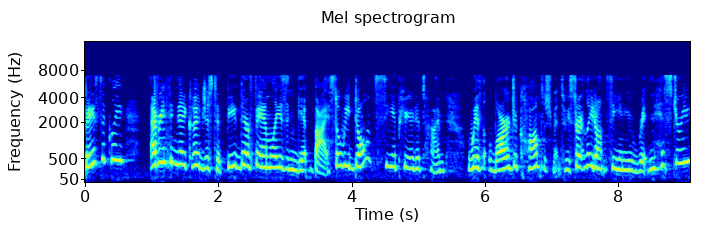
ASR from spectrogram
basically everything they could just to feed their families and get by. So we don't see a period of time with large accomplishments. We certainly don't see any written history.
